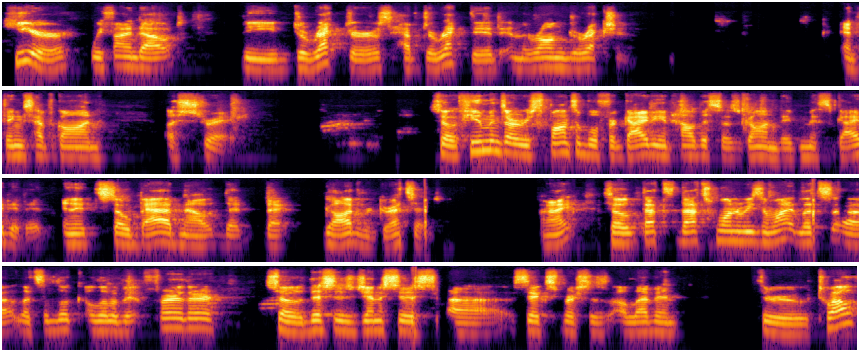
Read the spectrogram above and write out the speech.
Here we find out the directors have directed in the wrong direction and things have gone astray so if humans are responsible for guiding how this has gone they've misguided it and it's so bad now that that god regrets it all right, so that's that's one reason why. Let's uh, let's look a little bit further. So this is Genesis uh, six verses eleven through twelve.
